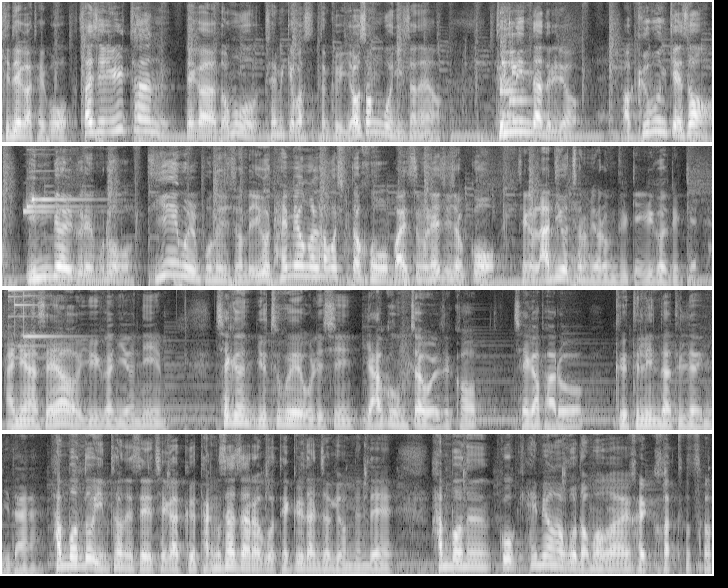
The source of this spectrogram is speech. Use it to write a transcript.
기대가 되고 사실 1탄 제가 너무 재밌게 봤었던 그 여성분 있잖아요. 들린다 들려 아 그분께서 인별그램으로 DM을 보내주셨는데 이거 해명을 하고 싶다고 말씀을 해주셨고 제가 라디오처럼 여러분들께 읽어드릴게요. 안녕하세요 유희관 위원님. 최근 유튜브에 올리신 야구 음자 월드컵 제가 바로 그 들린다 들려입니다. 한 번도 인터넷에 제가 그 당사자라고 댓글 단 적이 없는데 한 번은 꼭 해명하고 넘어가야 할 것 같아서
